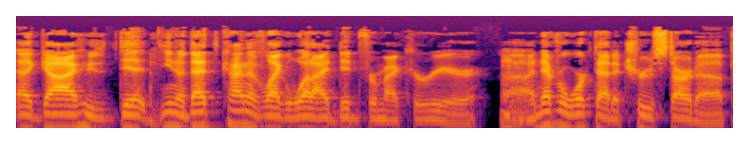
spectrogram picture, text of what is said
a guy who did. You know, that's kind of like what I did for my career. Uh, Mhm. I never worked at a true startup,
